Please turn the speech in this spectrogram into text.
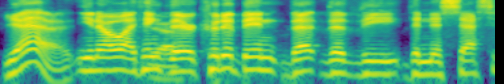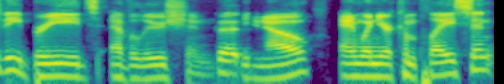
yeah, you know, I think Yeah. there could have been that the the the necessity breeds evolution. That- you know, and when you're complacent,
